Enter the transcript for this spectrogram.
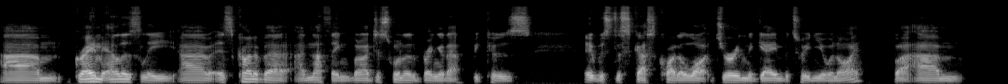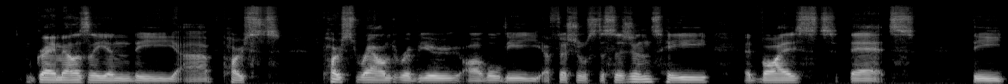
Um, Graham Annesley. Uh, it's kind of a, a nothing, but I just wanted to bring it up because it was discussed quite a lot during the game between you and I. But um, Graham Annesley in the uh, post post round review of all the officials' decisions, he advised that the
